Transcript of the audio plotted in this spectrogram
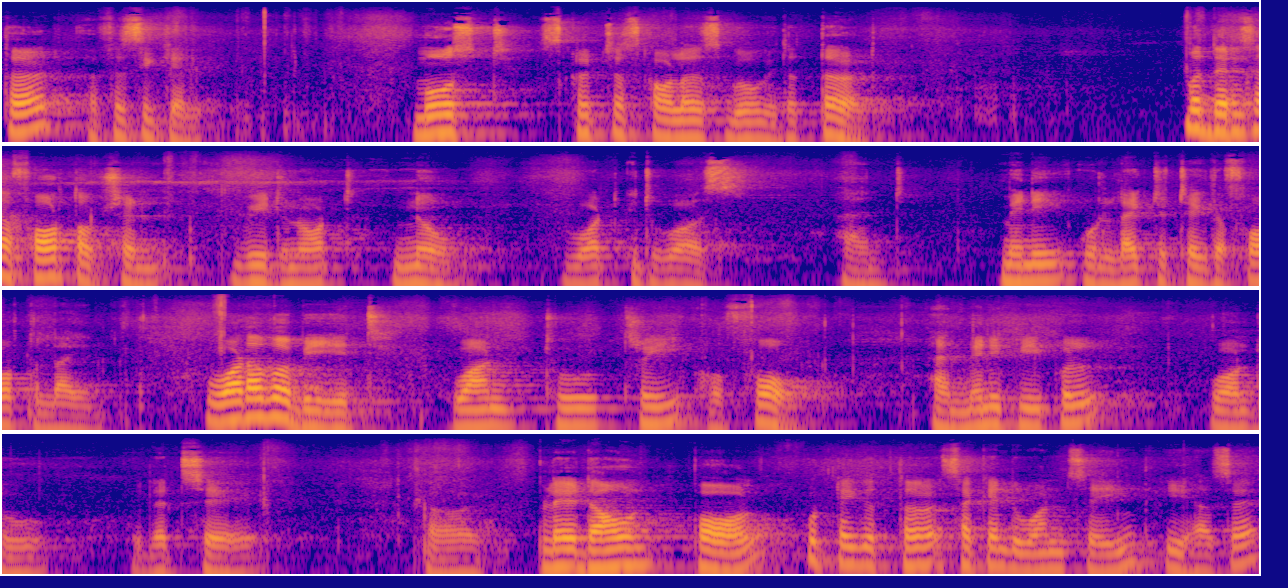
Third, a physical. Most scripture scholars go with the third. But there is a fourth option. We do not know what it was. And many would like to take the fourth line. Whatever be it, one, two, three, or four. And many people want to, let's say, uh, play down Paul, would take the third, second one saying he has a,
